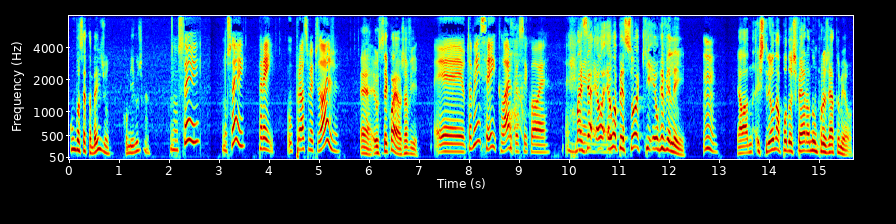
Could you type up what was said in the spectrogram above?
com você também, Ju? Comigo já. Não sei. Não sei. Peraí. O próximo episódio? É, eu sei qual é, eu já vi. É, eu também sei, claro que eu sei qual é. Mas é, é- é uma pessoa que eu revelei. Hum. Ela estreou na Podosfera num projeto meu.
